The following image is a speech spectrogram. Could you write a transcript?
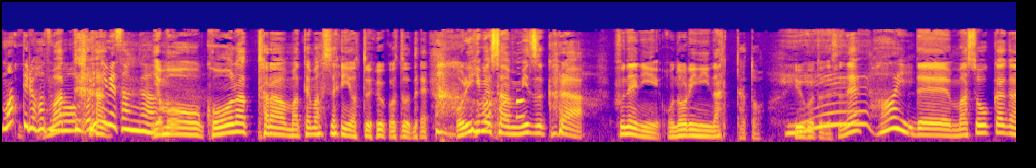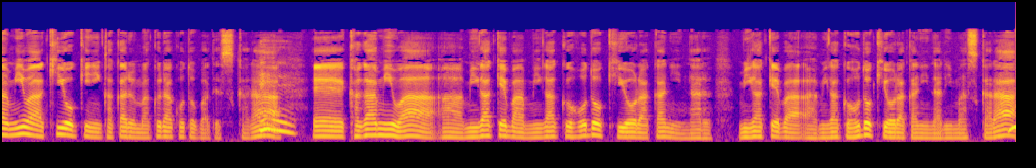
待ってるはずの織姫さんが。いやもう、こうなったら待てませんよということで、織姫さん自ら船にお乗りになったと。いうことですね。はい。で、魔装鏡は清きにかかる枕言葉ですから、えー、えー、鏡はあ磨けば磨くほど清らかになる。磨けば磨くほど清らかになりますから、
